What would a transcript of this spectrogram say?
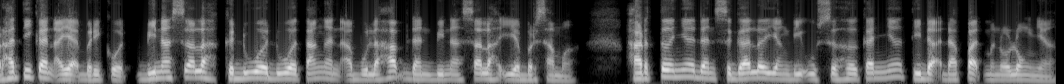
Perhatikan ayat berikut. Binasalah kedua-dua tangan Abu Lahab dan binasalah ia bersama. Hartanya dan segala yang diusahakannya tidak dapat menolongnya.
